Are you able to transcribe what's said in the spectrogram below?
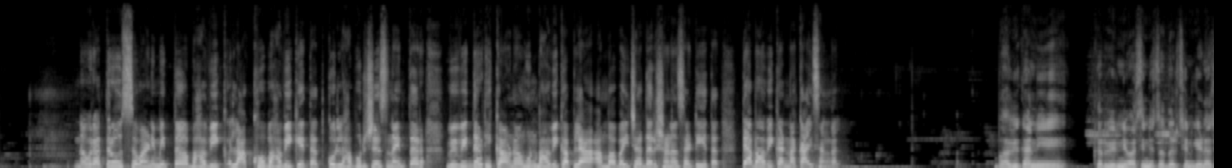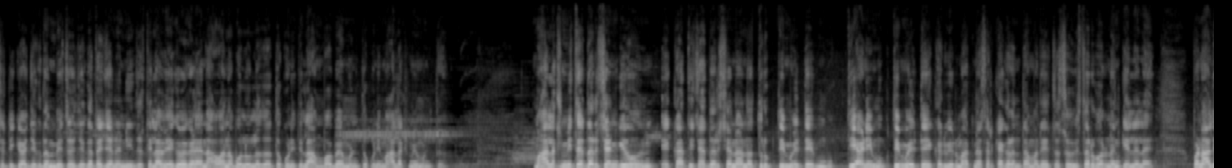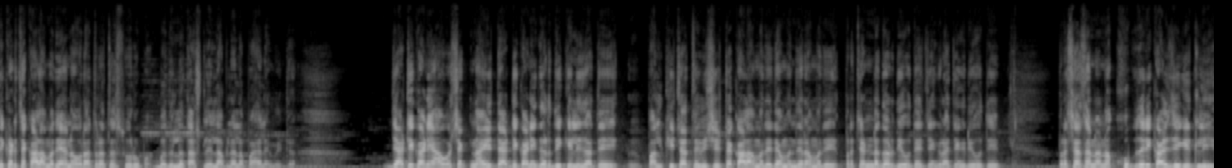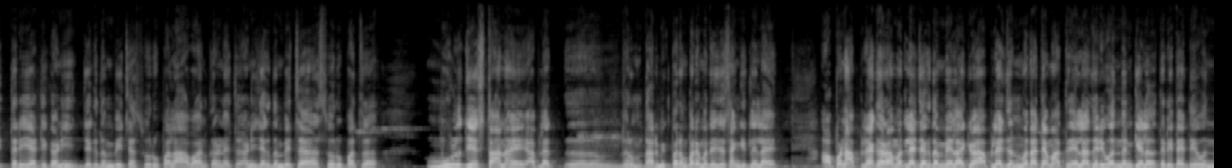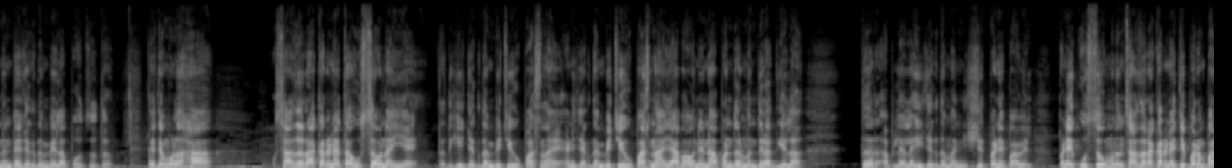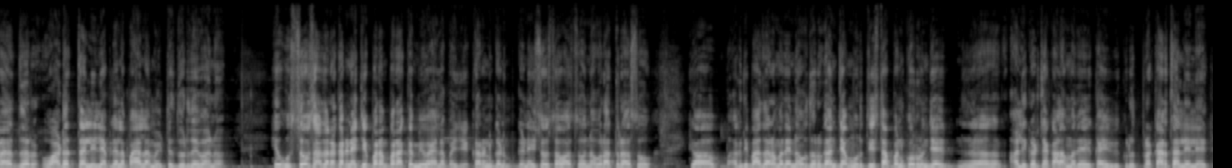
नवरात्र उत्सवानिमित्त भाविक लाखो भाविक येतात. कोल्हापूरचेच नाहीत तर विविध ठिकाणाहून भाविक आपल्या अंबाबाईच्या दर्शनासाठी येतात. त्या भाविकांना काय सांगाल? भाविकांनी करवीर निवासिनीचं दर्शन घेण्यासाठी किंवा जगदंबेचं जगत जननी जर तिला वेगवेगळ्या नावानं बोलवलं जातं कोणी तिला अंबाबाई म्हणतं कोणी महालक्ष्मी म्हणतं. महालक्ष्मीचं दर्शन घेऊन एका तिच्या दर्शनानं तृप्ती मिळते मुक्ती आणि मुक्ती मिळते करवीर महात्म्यासारख्या ग्रंथामध्ये याचं सविस्तर वर्णन केलेलं आहे. पण अलीकडच्या काळामध्ये या नवरात्राचं स्वरूप बदलत असलेलं आपल्याला पाहायला मिळतं. ज्या ठिकाणी आवश्यक नाही त्या ठिकाणी गर्दी केली जाते. पालखीच्याच विशिष्ट काळामध्ये त्या मंदिरामध्ये प्रचंड गर्दी होते चेंगराचेंगरी होते. प्रशासनानं खूप जरी काळजी घेतली तरी या ठिकाणी जगदंबेच्या स्वरूपाला आवाहन करण्याचं आणि जगदंबेच्या स्वरूपाचं मूळ जे स्थान आहे आपल्या धर्म धार्मिक परंपरेमध्ये जे सांगितलेलं आहे आपण आपल्या घरामधल्या जगदंबेला किंवा आपल्या जन्मदात्या मातेला जरी वंदन केलं तरी त्या ते वंदन त्या जगदंबेला पोचतं त्याच्यामुळं हा साजरा करण्याचा उत्सव नाही आहे. तर ही जगदंबेची उपासना आहे. आणि जगदंबेची उपासना या भावनेनं आपण जर मंदिरात गेला तर आपल्याला ही जगदंबा निश्चितपणे पावेल. पण एक उत्सव म्हणून साजरा करण्याची परंपरा जर वाढत चाललेली आपल्याला पाहायला मिळते दुर्दैवानं हे उत्सव साजरा करण्याची परंपरा कमी व्हायला पाहिजे. कारण गण गणेशोत्सव असो नवरात्र असो किंवा अगदी बाजारामध्ये नवदुर्गांच्या मूर्ती स्थापन करून जे अलीकडच्या काळामध्ये काही विकृत प्रकार चाललेले आहेत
